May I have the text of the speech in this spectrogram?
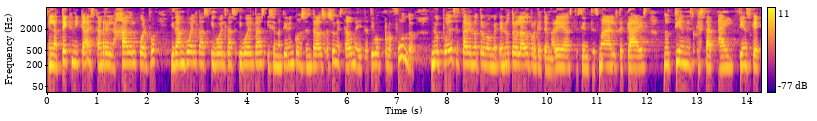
en la técnica, están relajado el cuerpo y dan vueltas y vueltas y vueltas y se mantienen concentrados. Es un estado meditativo profundo. No puedes estar en otro, en otro lado porque te mareas, te sientes mal, te caes. No tienes que estar ahí, tienes que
